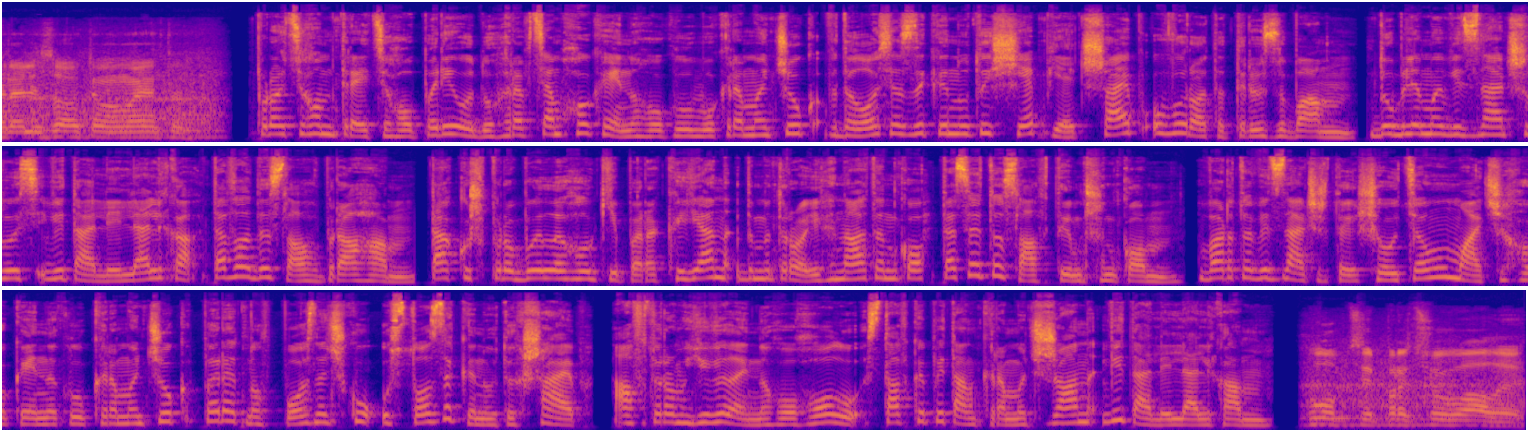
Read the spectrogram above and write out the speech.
реалізовувати моменти. Протягом третього періоду гравцям хокейного клубу Кременчук вдалося закинути ще п'ять шайб у ворота Тризуба. Дублями відзначились Віталій Лялька та Владислав Брага. Також пробили голкіпера киян Дмитро Ігнатенко та Святослав Тимченко. Варто відзначити, що у цьому матчі хокейний клуб Кременчук перетнув позначку у 100 закинутих шайб. Автором ювілейного голу став капітан Кременчужан Віталій Лялька. Хлопці працювали,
